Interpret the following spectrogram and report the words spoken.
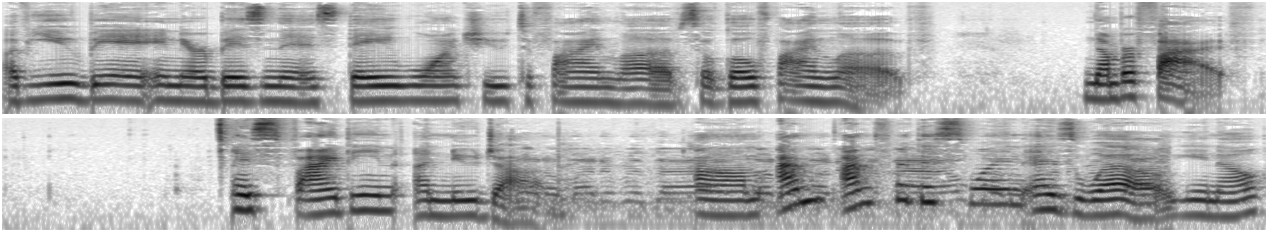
of you being in their business. They want you to find love. So go find love. Number five is finding a new job. Um, I'm I'm for this one as well. You know,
